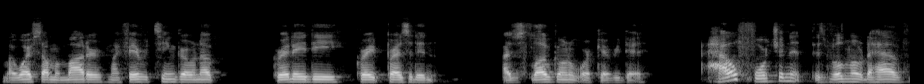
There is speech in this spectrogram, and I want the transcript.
my wife's alma mater, my favorite team growing up, great AD, great president. I just love going to work every day. How fortunate is Villanova to have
